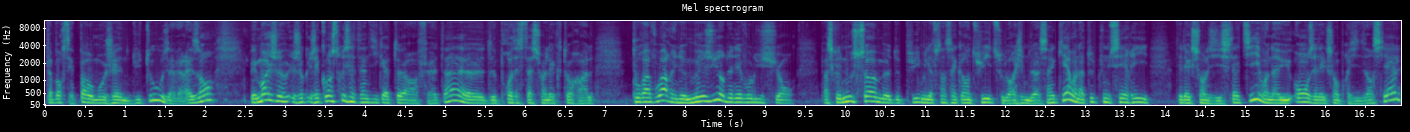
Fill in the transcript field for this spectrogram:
D'abord, c'est pas homogène du tout, vous avez raison. Mais moi, j'ai construit cet indicateur, en fait, hein, de protestation électorale pour avoir une mesure de l'évolution. Parce que nous sommes, depuis 1958, sous le régime de la cinquième, on a toute une série d'élections législatives, on a eu 11 élections présidentielles.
